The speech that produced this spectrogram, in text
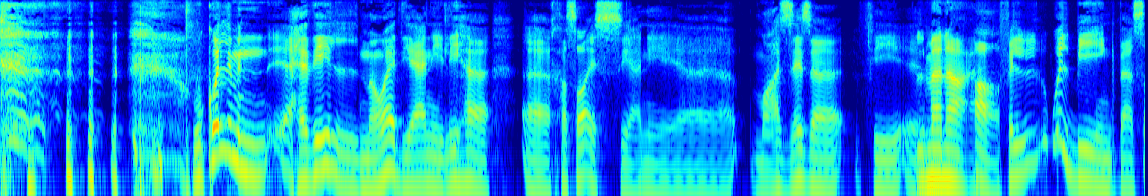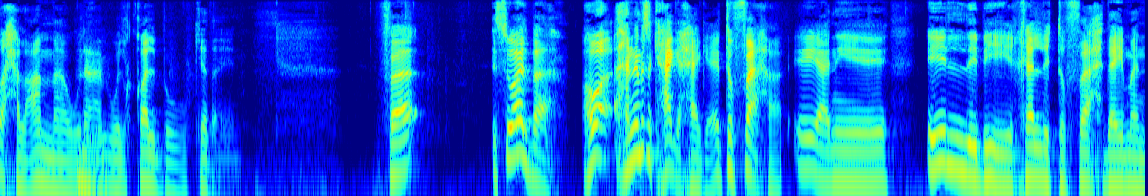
وكل من هذه المواد يعني ليها آه، خصائص يعني آه، معززة في ال- المناعة آه في ال well-being بقى الصحة العامة وال... نعم. والقلب وكده يعني فالسؤال بقى هو هنمسك حاجة حاجة التفاحة إيه يعني إيه اللي بيخلي التفاح دايما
